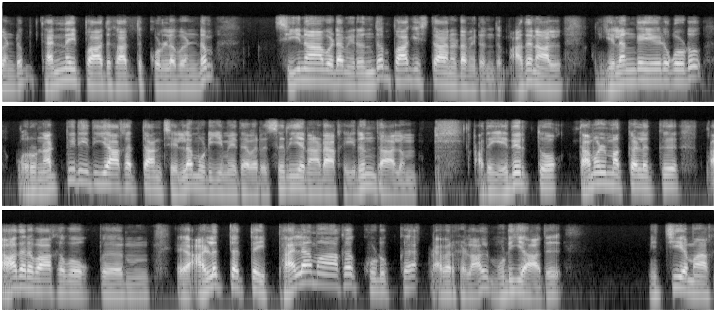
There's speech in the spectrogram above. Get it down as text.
வேண்டும் தன்னை பாதுகாத்து கொள்ள வேண்டும். சீனாவிடம் இருந்தும் பாகிஸ்தானிடம் இருந்தும் அதனால் இலங்கையோடு ஒரு நட்பு ரீதியாகத்தான் செல்ல முடியுமே தவிர சிறிய நாடாக இருந்தாலும் அதை எதிர்த்தோ தமிழ் மக்களுக்கு ஆதரவாகவோ அழுத்தத்தை பலமாக கொடுக்க அவர்களால் முடியாது. நிச்சயமாக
